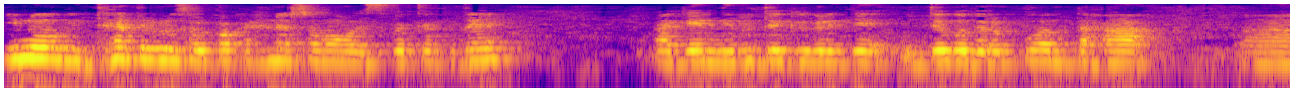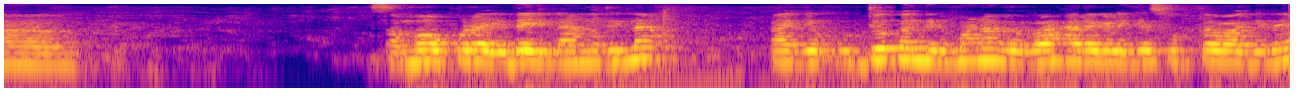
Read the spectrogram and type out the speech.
ಇನ್ನು ವಿದ್ಯಾರ್ಥಿಗಳು ಸ್ವಲ್ಪ ಕಠಿಣ ಶ್ರಮ ವಹಿಸಬೇಕಾಗ್ತದೆ. ಹಾಗೆ ನಿರುದ್ಯೋಗಿಗಳಿಗೆ ಉದ್ಯೋಗ ದೊರಕುವಂತಹ ಸಂಭವ ಕೂಡ ಇದೆ ಇಲ್ಲ ಅನ್ನೋದಿಲ್ಲ. ಹಾಗೆ ಉದ್ಯೋಗ ನಿರ್ಮಾಣ ವ್ಯವಹಾರಗಳಿಗೆ ಸೂಕ್ತವಾಗಿದೆ.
